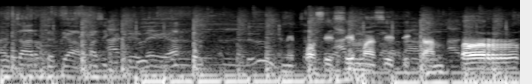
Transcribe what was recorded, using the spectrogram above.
bocor jadi apa sih ya ini posisi masih di kantor.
